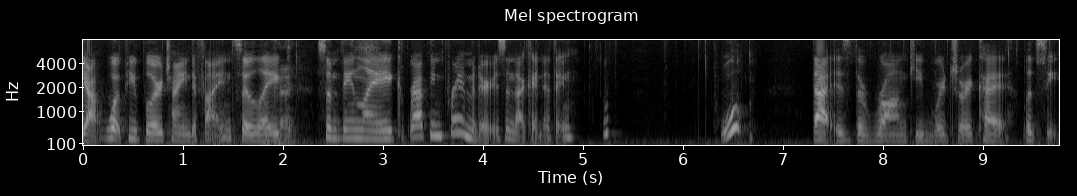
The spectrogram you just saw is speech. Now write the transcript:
yeah, what people are trying to find. So like okay. something like wrapping parameters and that kind of thing. Oop. Whoop. That is the wrong keyboard shortcut. Let's see.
